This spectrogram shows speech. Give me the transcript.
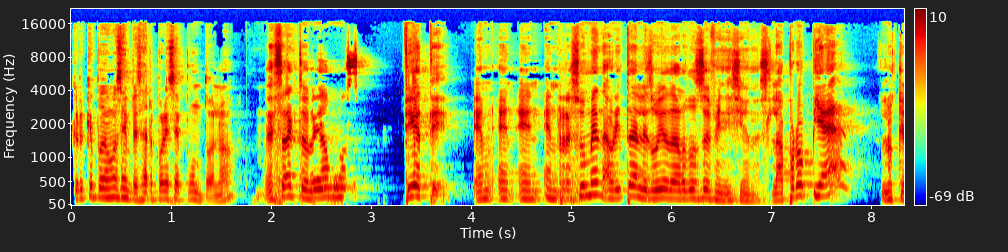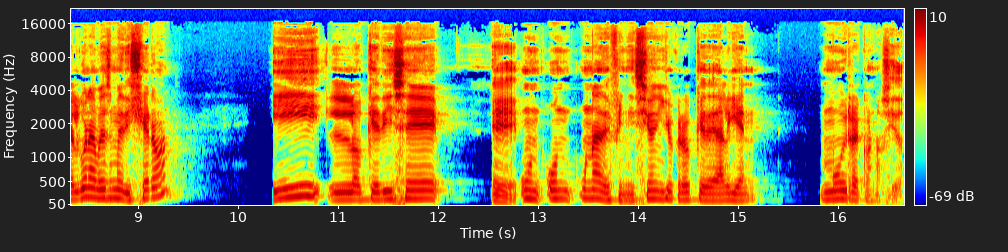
creo que podemos empezar por ese punto, ¿no? Exacto, veamos. Fíjate, en, resumen, ahorita les voy a dar dos definiciones. La propia, lo que alguna vez me dijeron, y lo que dice eh, una definición, yo creo que de alguien muy reconocido.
